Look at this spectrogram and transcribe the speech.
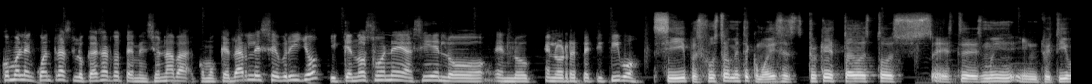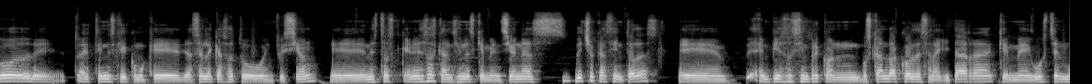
cómo le encuentras lo que rato te mencionaba? Como que darle ese brillo y que no suene así en lo, en lo, en lo repetitivo. Sí, pues justamente como dices, creo que todo esto es, este, es muy intuitivo. De, tienes que como que hacerle caso a tu intuición. Eh, en, estos, en esas canciones que mencionas, de hecho casi en todas, eh, empiezo siempre con buscando acordes en la guitarra que me gusten mucho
